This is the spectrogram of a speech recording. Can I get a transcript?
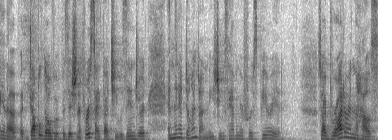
in a, a doubled over position. At first, I thought she was injured, and then it dawned on me she was having her first period. So I brought her in the house,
